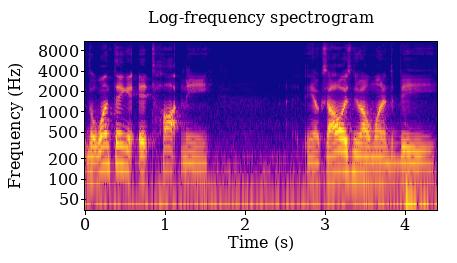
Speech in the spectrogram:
the one thing it, it taught me, you know, because I always knew I wanted to be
